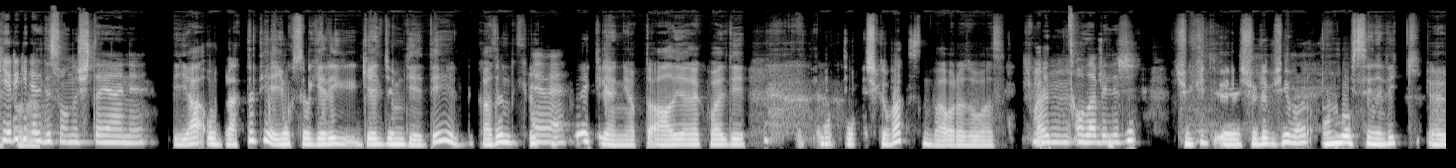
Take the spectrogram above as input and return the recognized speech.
geri onu. geldi sonuçta yani. Ya o bıraktı diye yoksa o geri geleceğim diye değil. Kadın Evet. bekleyen yaptı. Ağlayarak nicht gewachsen war oder sowas. Weil Hmm, olabilir. Çünkü e, şöyle bir şey var. 15 senelik e,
